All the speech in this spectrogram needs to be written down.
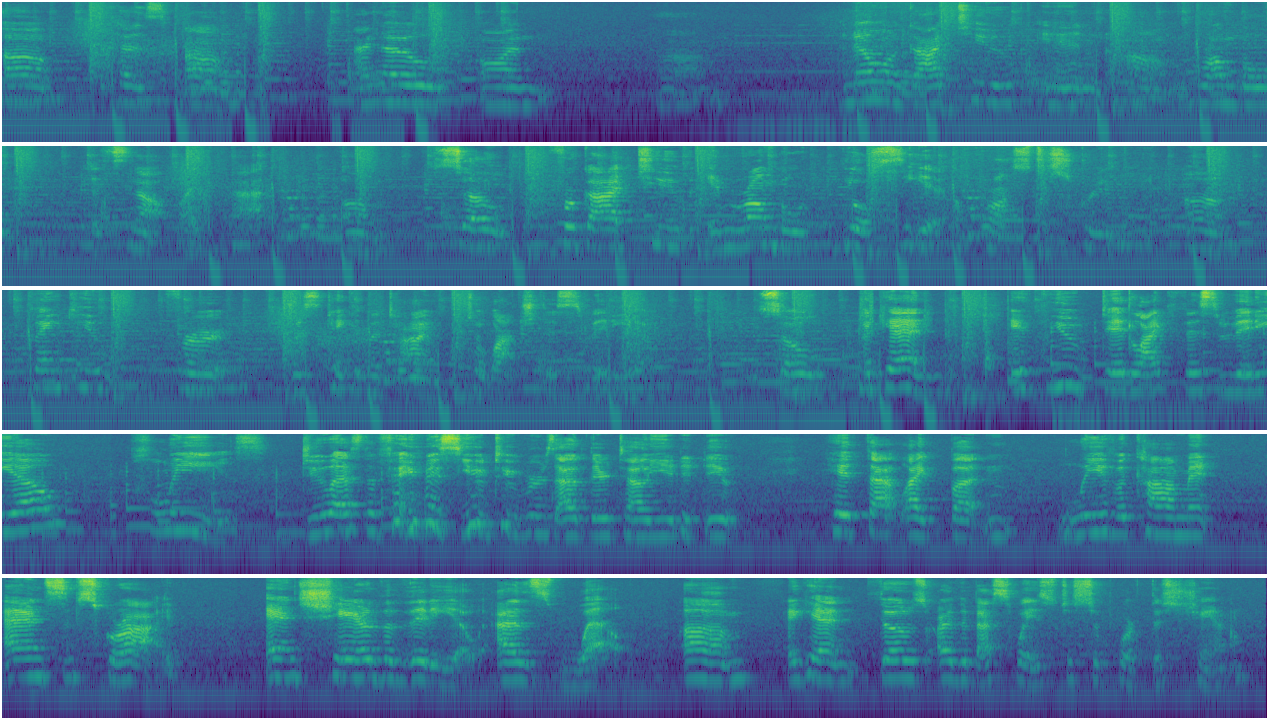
Um, because, um, I know on, um, I know on GodTube and, um, Rumble, it's not like that. So for GodTube and Rumble, you'll see it across the screen. Um, thank you for just taking the time to watch this video. So again, if you did like this video, please do as the famous YouTubers out there tell you to do. Hit that like button, leave a comment, and subscribe. And share the video as well. Um, again, those are the best ways to support this channel.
